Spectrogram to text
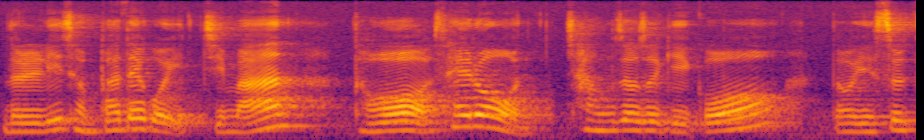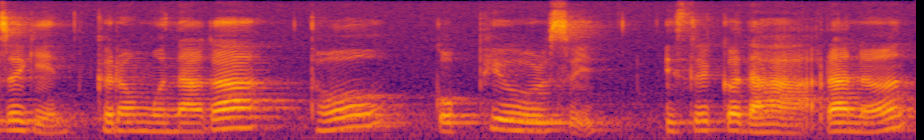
널리 전파되고 있지만 더 새로운 창조적이고 또 예술적인 그런 문화가 더 꽃피울 수 있, 있을 거다라는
